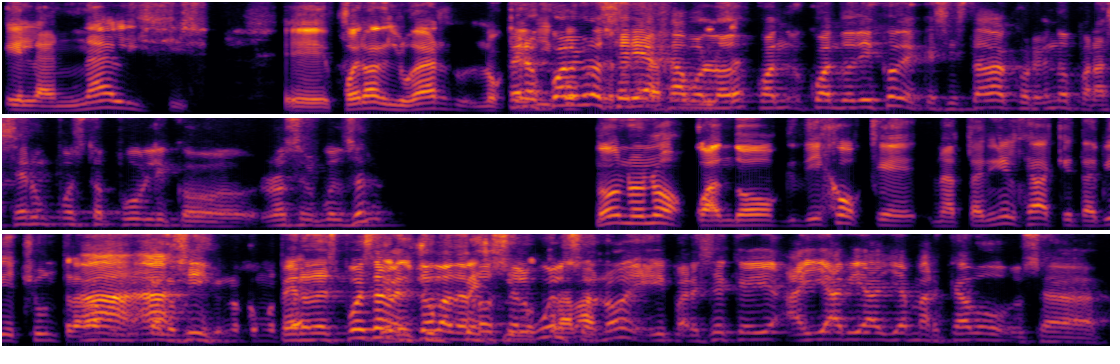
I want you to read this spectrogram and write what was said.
el análisis eh, fuera de lugar. Lo ¿Pero cuál grosería, Jabo? Cuando, cuando dijo de que se estaba corriendo para hacer un puesto público Russell Wilson? No, no, no. Cuando dijo que Nathaniel Hackett había hecho un trabajo. Ah, ah sí. Pero después aventó la de Russell Wilson, ¿no? Y parece que ahí había ya marcado, o sea,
